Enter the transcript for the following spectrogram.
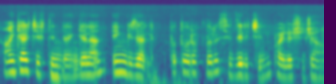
Hanker çiftinden gelen en güzel fotoğrafları sizler için paylaşacağım.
